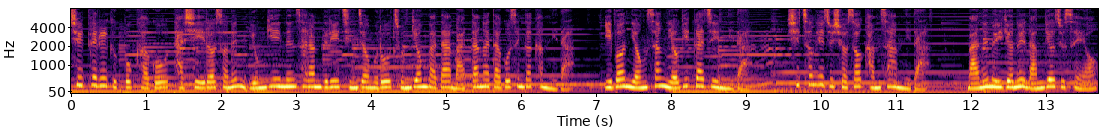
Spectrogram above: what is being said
실패를 극복하고 다시 일어서는 용기 있는 사람들이 진정으로 존경받아 마땅하다고 생각합니다. 이번 영상 여기까지입니다. 시청해주셔서 감사합니다. 많은 의견을 남겨주세요.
